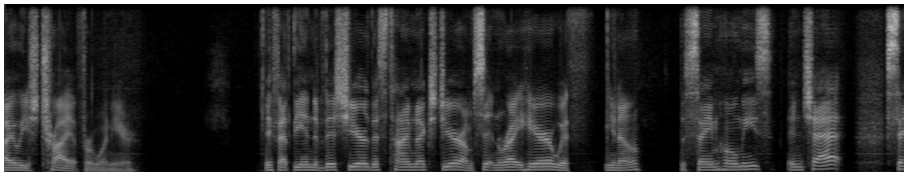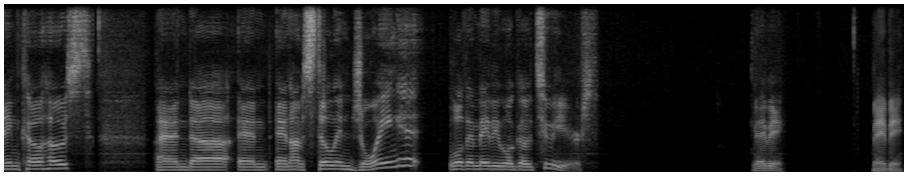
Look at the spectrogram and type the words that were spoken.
I at least try it for one year. If at the end of this year, this time next year, I'm sitting right here with, you know, the same homies in chat, same co-host, and uh and and I'm still enjoying it, well then maybe we'll go 2 years. Maybe. Maybe.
